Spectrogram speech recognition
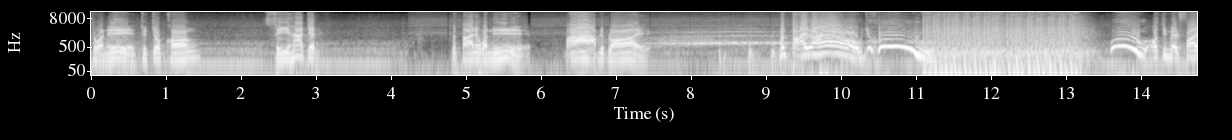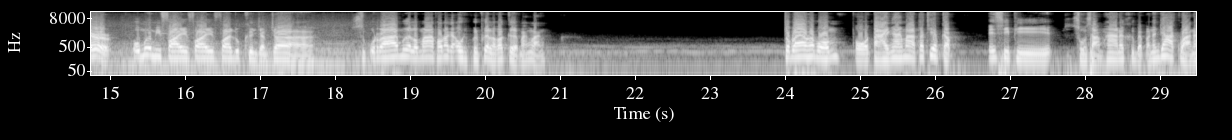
จังหวะนี้จุดจบของ 457 จะตายในวันนี้ป้าบเรียบร้อย มันตายแล้วยูฮูวู้อัลติเมทไฟร์โอเมื่อมีไฟไฟไฟลุกขึ้นจำจ้าสุราเมื่อเรามาพร้อมหน้ากันโอ้ยเพื่อนๆเราก็เกิดมาข้างหลัง จบแล้วครับผม โอ้ตายง่ายมากถ้าเทียบกับ SCP 035นะคือแบบอันนั้นยากกว่านะ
